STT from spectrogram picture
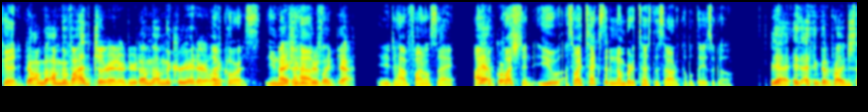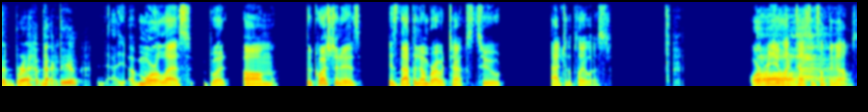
Good. Yo, I'm the I'm the vibe curator, dude. I'm the I'm the creator. Like, of course. You need I actually to have think there's like, yeah, you need to have final say. I Yeah, have a question. You so I texted a number to test this out a couple days ago. yeah. It, I think that it probably just said Brett back to you. Uh, more or less, but um the question is is that the number I would text to add to the playlist? Or were you like Uh, testing something else?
